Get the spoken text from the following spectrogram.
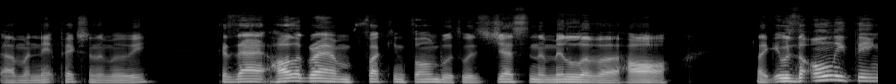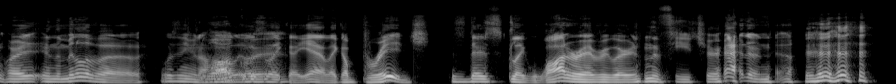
um, nitpicks from the movie. Cause that hologram fucking phone booth was just in the middle of a hall. Like it was the only thing, or in the middle of a. It wasn't even a hall. It was like a yeah, like a bridge. Because there's like water everywhere in the future. I don't know.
